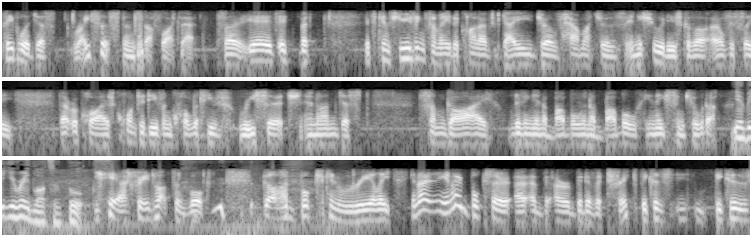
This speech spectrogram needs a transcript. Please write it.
people are just racist and stuff like that. So yeah, it, it but it's confusing for me to kind of gauge of how much of an issue it is because uh, obviously that requires quantitative and qualitative research, and I'm just some guy living in a bubble in a bubble in East St Kilda. Yeah, but you read lots of books. Yeah, I read lots of books. God, books can really, you know, you know, books are, are, are a bit of a trick because because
